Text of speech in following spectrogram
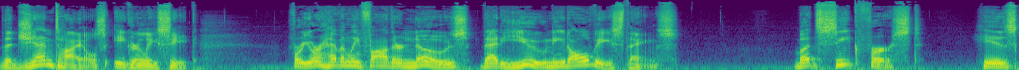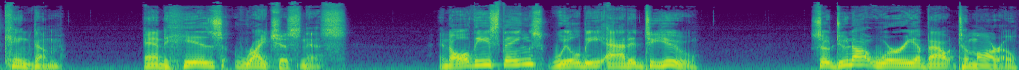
the Gentiles eagerly seek. For your heavenly Father knows that you need all these things. But seek first his kingdom and his righteousness, and all these things will be added to you. So do not worry about tomorrow,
